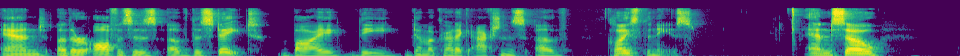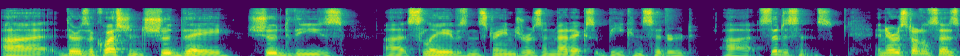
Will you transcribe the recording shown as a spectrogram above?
and other offices of the state by the democratic actions of Cleisthenes. And so uh, there's a question: Should they? Should these uh, slaves and strangers and metics be considered uh, citizens? And Aristotle says,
